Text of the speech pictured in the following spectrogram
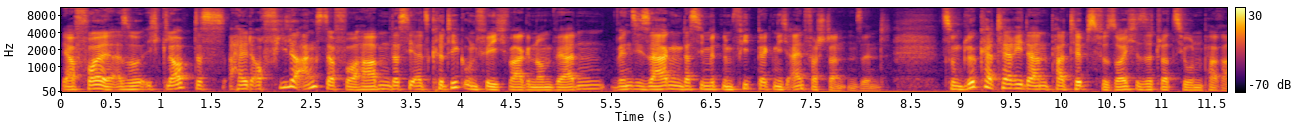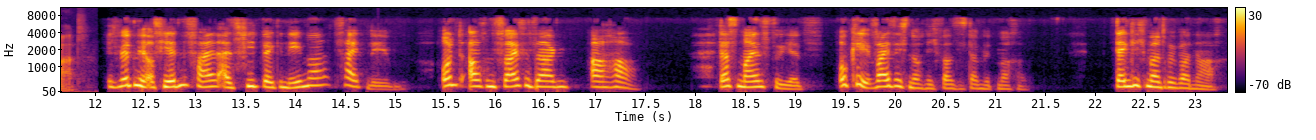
Ja, voll. Also ich glaube, dass halt auch viele Angst davor haben, dass sie als kritikunfähig wahrgenommen werden, wenn sie sagen, dass sie mit einem Feedback nicht einverstanden sind. Zum Glück hat Terry da ein paar Tipps für solche Situationen parat. Ich würde mir auf jeden Fall als Feedbacknehmer Zeit nehmen und auch im Zweifel sagen, aha, das meinst du jetzt. Okay, weiß ich noch nicht, was ich damit mache. Denke ich mal drüber nach.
